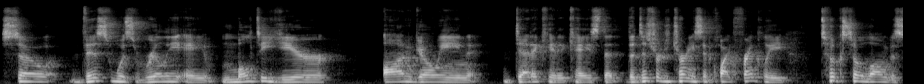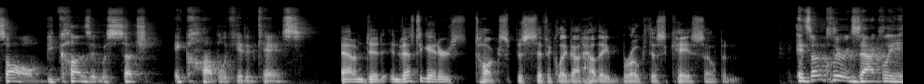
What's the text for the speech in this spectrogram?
So this was really a multi year, ongoing, dedicated case that the district attorney said, quite frankly, took so long to solve because it was such a complicated case. Adam, did investigators talk specifically about how they broke this case open? It's unclear exactly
